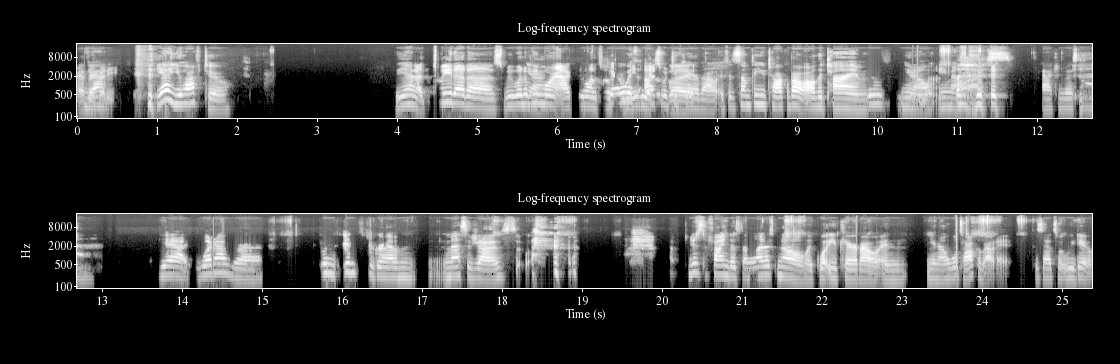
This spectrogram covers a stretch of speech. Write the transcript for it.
Everybody. Yeah, you have to. Yeah tweet at us we want to Yeah. be more active on social Share with media us what you care about. If it's something you talk about all the time, you Yeah, know, email us, activists. Yeah, whatever. Instagram, message us. Just find us and let us know like what you care about, and you know we'll talk about it because that's what we do.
